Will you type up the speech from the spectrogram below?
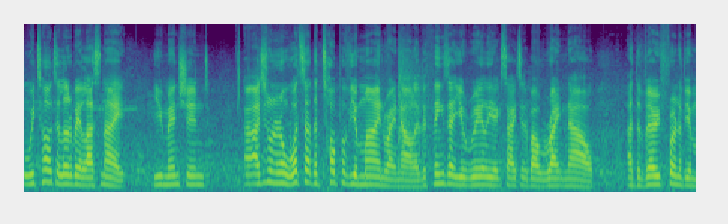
We talked a little bit last night. You mentioned. I just want to know what's at the top of your mind right now, like the things that you're really excited about right now, at the very front of your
